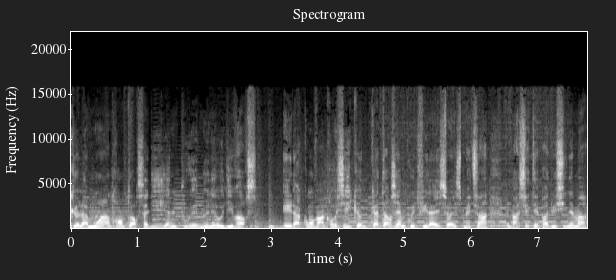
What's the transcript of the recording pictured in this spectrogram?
que la moindre entorse à l'hygiène pouvait mener au divorce. Et la convaincre aussi que le 14e coup de fil à SOS médecin, eh ben, c'était pas du cinéma.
